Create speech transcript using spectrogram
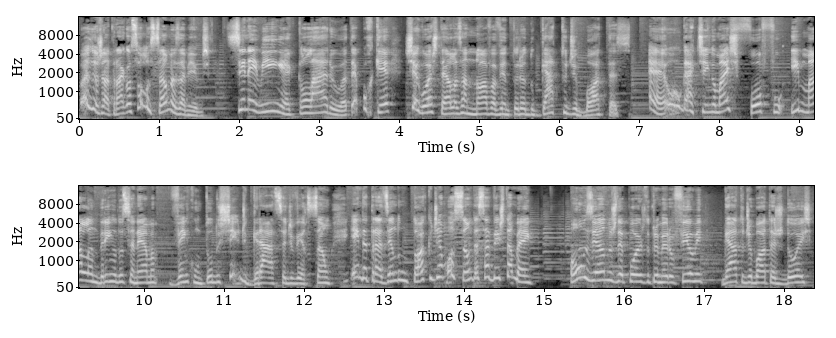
Pois eu já trago a solução, meus amigos. Cineminha, é claro, até porque chegou às telas a nova aventura do Gato de Botas. É, o gatinho mais fofo e malandrinho do cinema, vem com tudo cheio de graça, diversão e ainda trazendo um toque de emoção dessa vez também. 11 anos depois do primeiro filme, Gato de Botas 2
